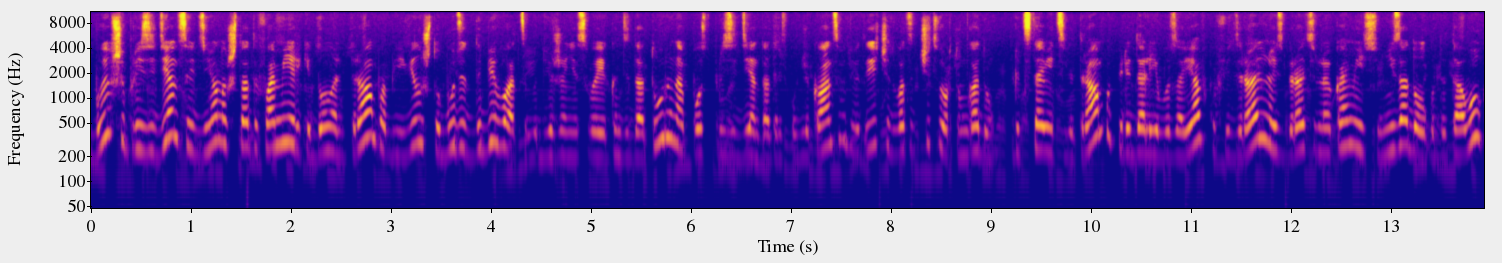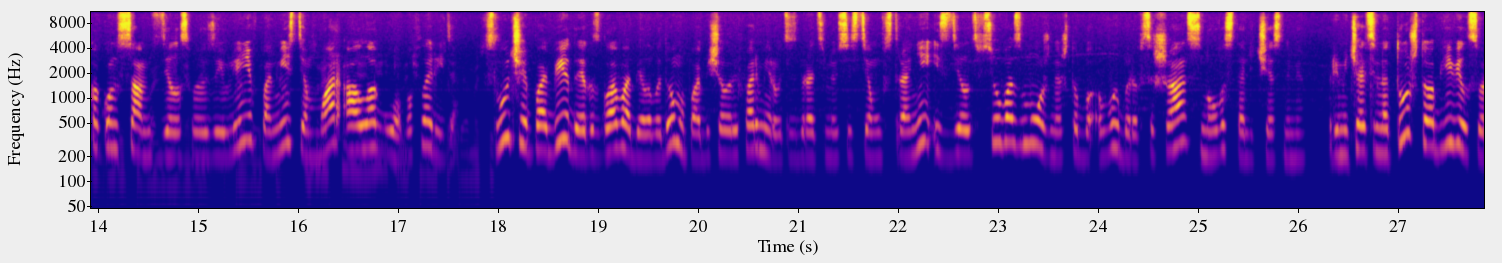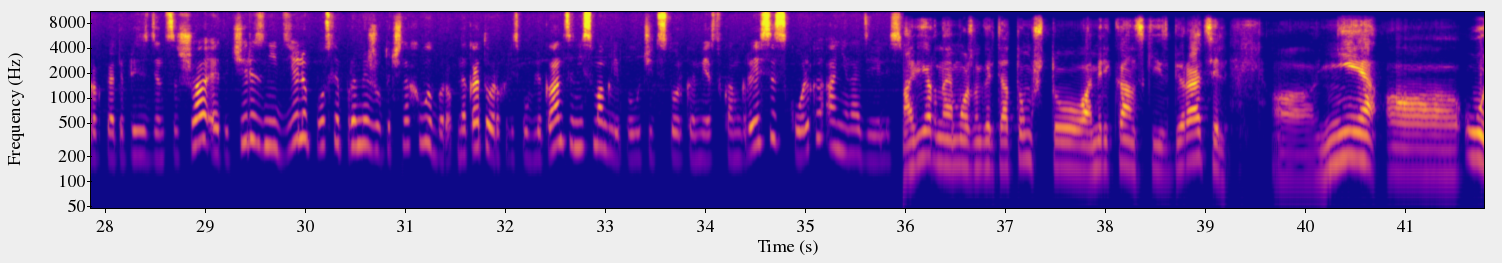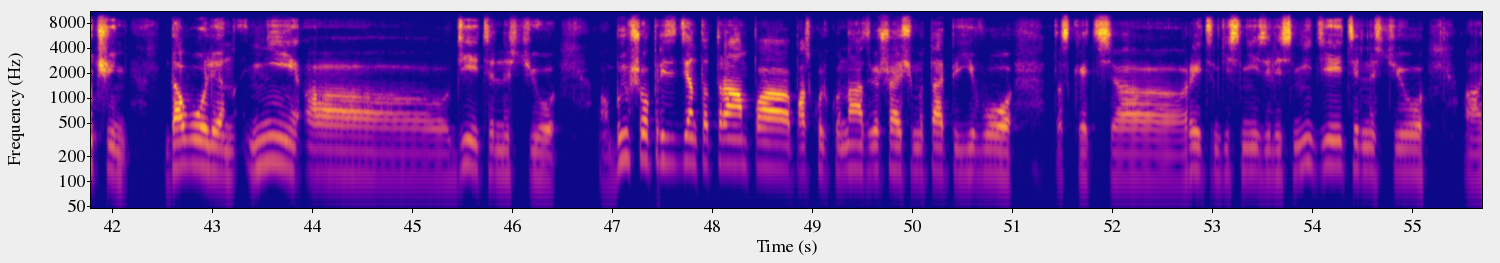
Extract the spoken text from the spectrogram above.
Бывший президент Соединенных Штатов Америки Дональд Трамп объявил, что будет добиваться выдвижения своей кандидатуры на пост президента от республиканцев в 2024 году. Представители Трампа передали его заявку в Федеральную избирательную комиссию незадолго до того, как он сам сделал свое заявление в поместье Мар-а-Лаго во Флориде. В случае победы экс-глава Белого дома пообещал реформировать избирательную систему в стране и сделать все возможное, чтобы выборы в США снова стали честными. Примечательно то, что объявил 45-й президент США это через неделю после промежуточных выборов, на которых республиканцы не смогли получить столько мест в Конгрессе, сколько они надеялись. Наверное, можно говорить о том, что американский избиратель э, не э, очень доволен ни э, деятельностью бывшего президента Трампа, поскольку на завершающем этапе его, так сказать, рейтинги снизились, ни деятельностью,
